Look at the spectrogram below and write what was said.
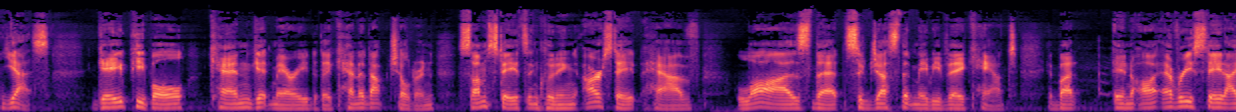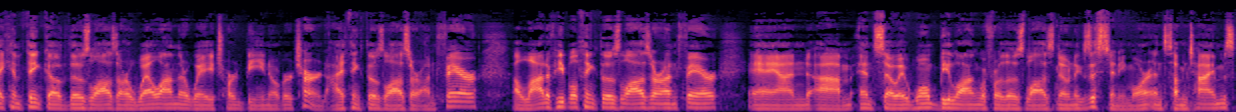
yes, gay people can get married, they can adopt children. Some states, including our state, have laws that suggest that maybe they can't, but in uh, every state I can think of, those laws are well on their way toward being overturned. I think those laws are unfair. A lot of people think those laws are unfair, and um, and so it won't be long before those laws don't exist anymore. And sometimes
